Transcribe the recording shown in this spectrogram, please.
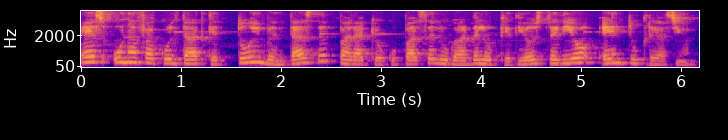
es una facultad que tú inventaste para que ocupase el lugar de lo que Dios te dio en tu creación.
